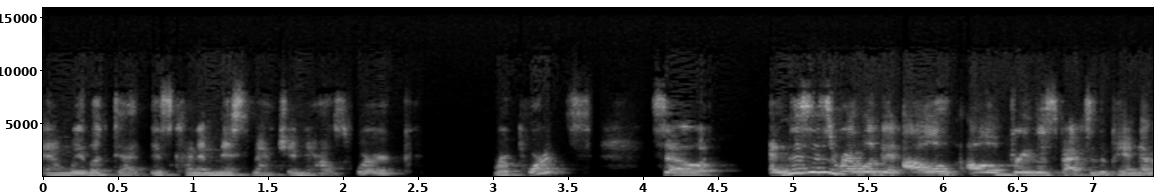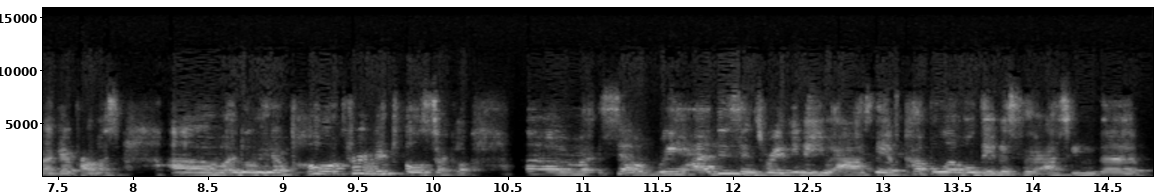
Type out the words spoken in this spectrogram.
and we looked at this kind of mismatch in housework reports. So and this is relevant. I'll I'll bring this back to the pandemic. I promise. Um, it'll be a full, perfect full circle. Um, so we had these things where you know you ask. They have couple level data, so they're asking the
